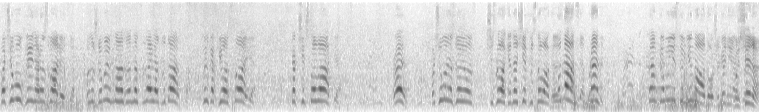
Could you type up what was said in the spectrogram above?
Почему Украина разваливается? Потому что мы многонациональное государство. Мы как Югославия, как Чехословакия. Правильно? Почему развалилась Чехословакия на Чехословакию? Вот нация, правильно? Там коммунистов не надо уже, конечно. Мужчина,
